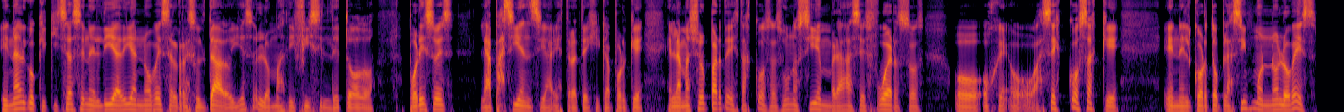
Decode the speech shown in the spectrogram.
en algo que quizás en el día a día no ves el resultado y eso es lo más difícil de todo. Por eso es la paciencia estratégica, porque en la mayor parte de estas cosas uno siembra, hace esfuerzos o, haces cosas que en el cortoplacismo no lo ves.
